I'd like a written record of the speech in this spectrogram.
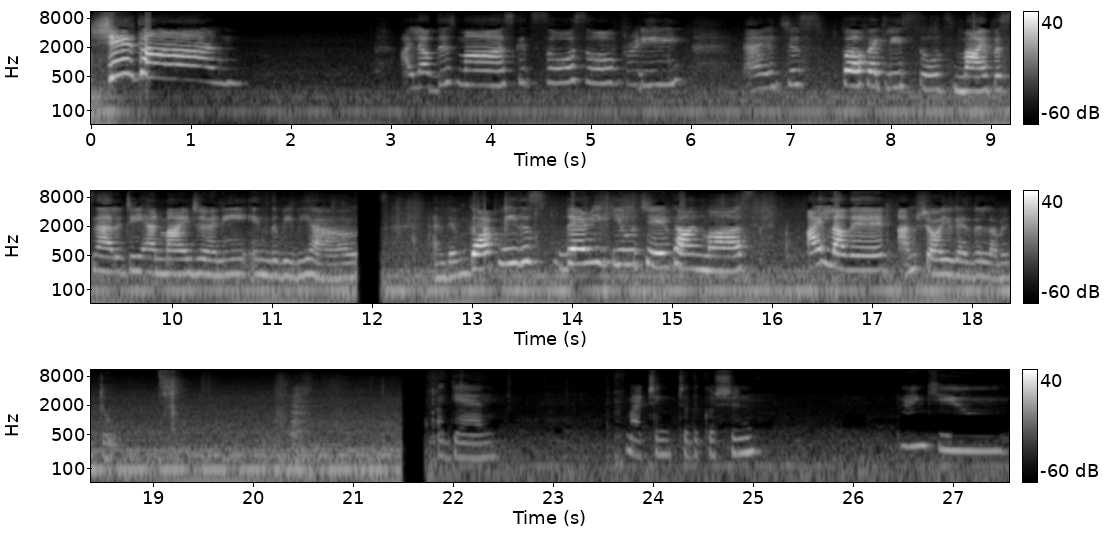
Sher Khan! I love this mask. It's so, so pretty. And it just perfectly suits my personality and my journey in the BB house. And they've got me this very cute Sher Khan mask. I love it. I'm sure you guys will love it too. Again, matching to the cushion. Thank you.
